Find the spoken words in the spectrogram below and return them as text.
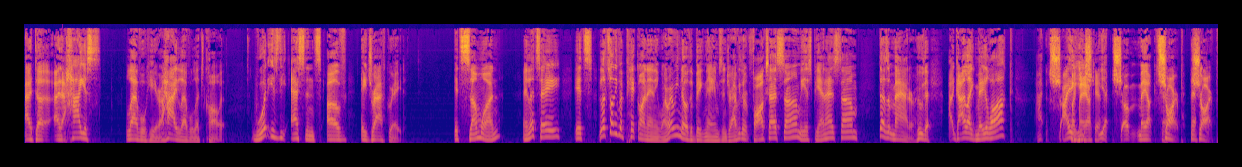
at the at a highest level here, a high level, let's call it. What is the essence of a draft grade? It's someone, and let's say it's let's not even pick on anyone. Right? We know the big names in draft. Either Fox has some, ESPN has some. Doesn't matter who the a guy like Mayock. I, sh- I Like Mayock, yeah. yeah, sh- uh, Mayock, sharp, sharp.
